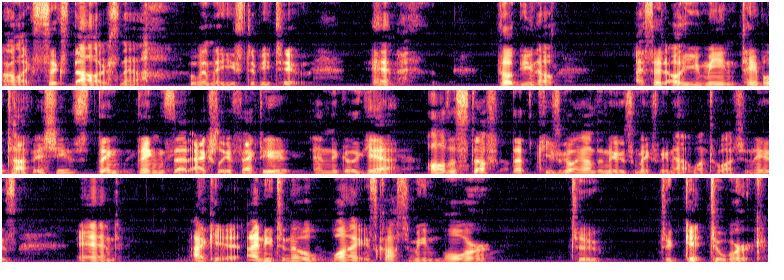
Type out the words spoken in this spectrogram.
are like six dollars now when they used to be two." And though you know I said, "Oh, you mean tabletop issues? Thing things that actually affect you?" And they go, "Yeah, all the stuff that keeps going on the news makes me not want to watch the news, and I can I need to know why it's costing me more to to get to work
